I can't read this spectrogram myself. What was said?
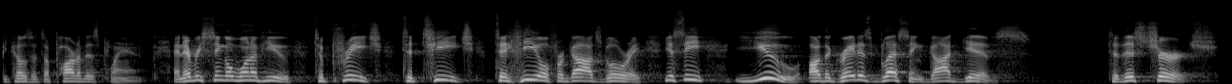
because it's a part of his plan. And every single one of you to preach, to teach, to heal for God's glory. You see, you are the greatest blessing God gives to this church,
